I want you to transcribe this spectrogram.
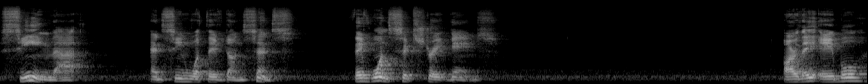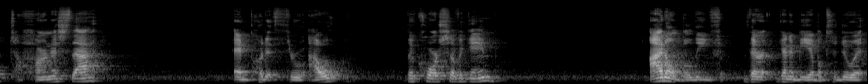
seeing that and seeing what they've done since. They've won six straight games. Are they able to harness that and put it throughout the course of a game? I don't believe they're going to be able to do it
